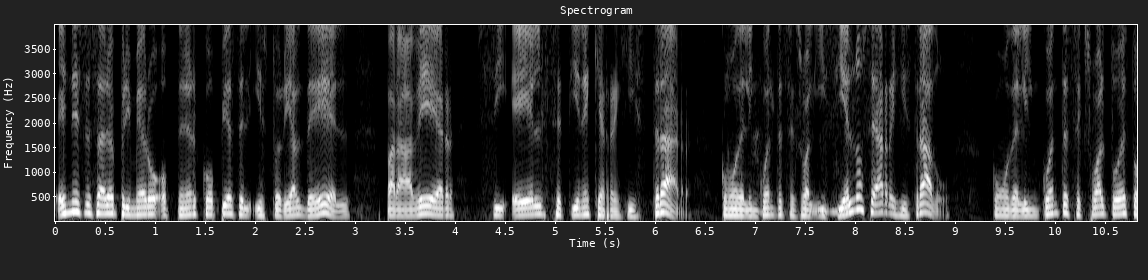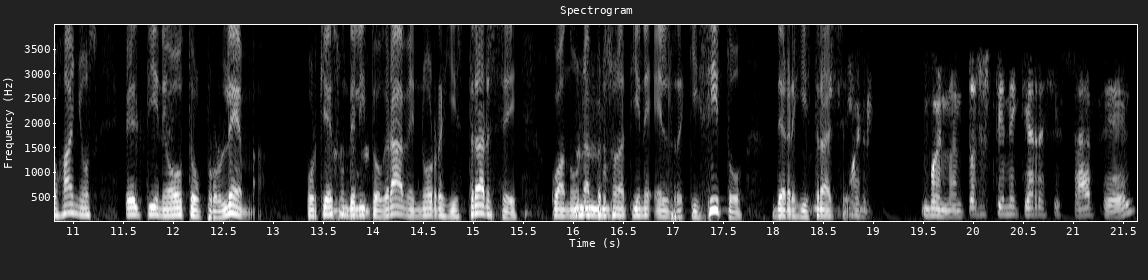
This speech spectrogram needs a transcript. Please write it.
es necesario primero obtener copias del historial de él para ver si él se tiene que registrar como delincuente sexual. Y si él no se ha registrado como delincuente sexual todos estos años, él tiene otro problema. Porque es un delito grave no registrarse cuando una persona tiene el requisito de registrarse. Bueno, entonces tiene que registrarse él.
